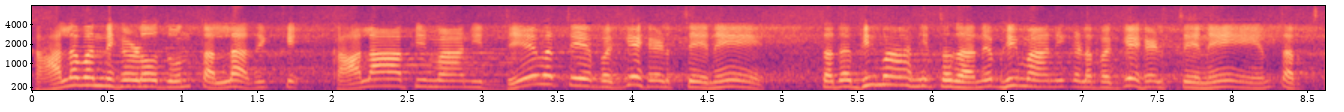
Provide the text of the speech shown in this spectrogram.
ಕಾಲವನ್ನು ಹೇಳೋದು ಅಂತಲ್ಲ, ಅದಕ್ಕೆ ಕಾಲಾಭಿಮಾನಿ ದೇವತೆಯ ಬಗ್ಗೆ ಹೇಳ್ತೇನೆ. ತದಭಿಮಾನಿ ತದ ಅನಭಿಮಾನಿಗಳ ಬಗ್ಗೆ ಹೇಳ್ತೇನೆ ಅಂತ ಅರ್ಥ.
